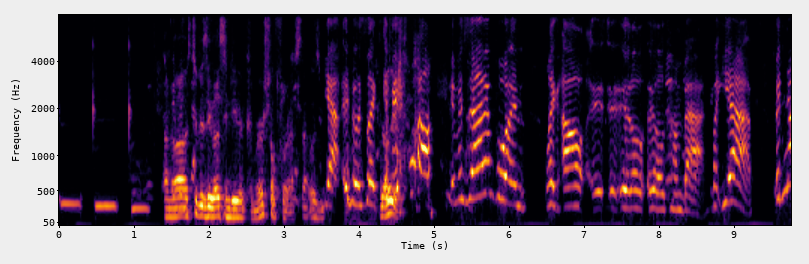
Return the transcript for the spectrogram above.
I don't know. I was too busy listening to your commercial for us. That was yeah. If it was like, if, it, well, if it's not important, like I'll, it, will it'll come back. But yeah, but no,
